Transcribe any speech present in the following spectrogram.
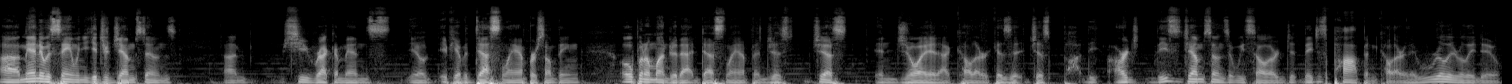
Uh, Amanda was saying when you get your gemstones, um, she recommends, you know, if you have a desk lamp or something, open them under that desk lamp and just just enjoy that color because it just the our, these gemstones that we sell are they just pop in color. They really really do,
